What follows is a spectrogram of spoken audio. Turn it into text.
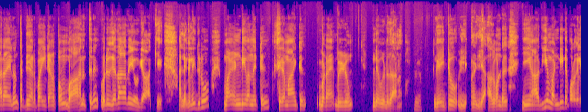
ആരായാലും തട്ടി നിരപ്പാക്കിയിട്ടാണ് ഇപ്പം വാഹനത്തിന് ഒരു ഗതാഗത യോഗ്യമാക്കിയത് അല്ലെങ്കിൽ ഇതൊരു വണ്ടി വന്നിട്ട് സ്ഥിരമായിട്ട് ഇവിടെ വീഴും എന്റെ വീട് ഇതാണ്. ഗേറ്റും ഇല്ല ഇല്ല. അതുകൊണ്ട് ഈ അധികം വണ്ടീന്റെ പുറകിൽ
